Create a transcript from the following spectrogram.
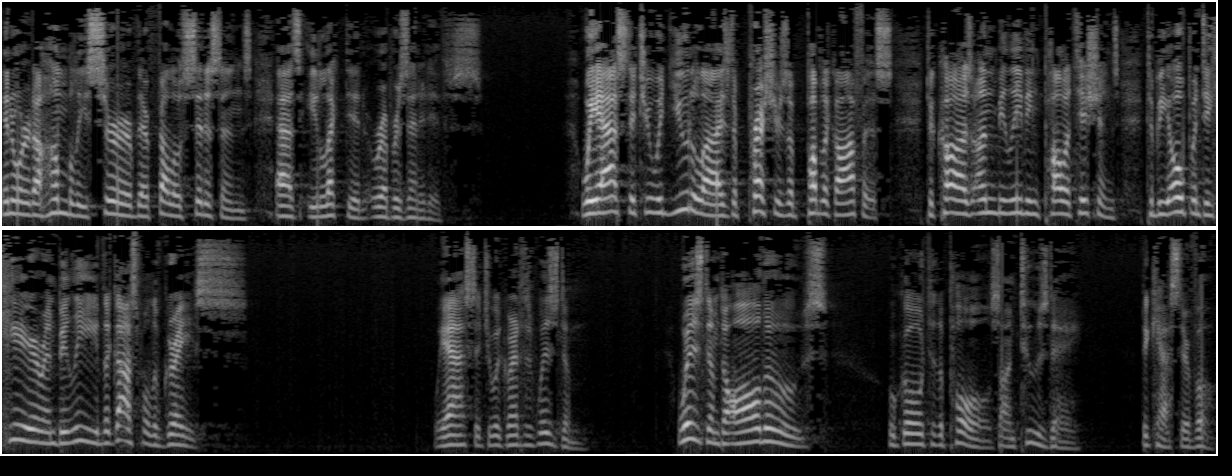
in order to humbly serve their fellow citizens as elected representatives. We ask that you would utilize the pressures of public office to cause unbelieving politicians to be open to hear and believe the gospel of grace. We ask that you would grant us wisdom. Wisdom to all those who go to the polls on Tuesday to cast their vote.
